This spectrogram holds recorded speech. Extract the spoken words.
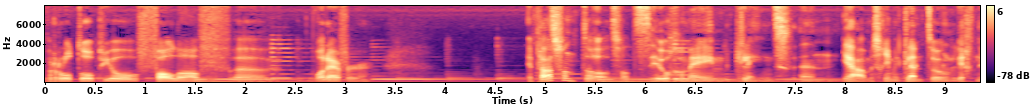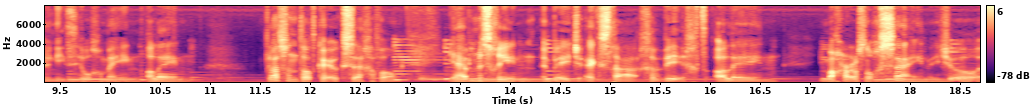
rot op, joh. Fall off. Uh, whatever. In plaats van dat, wat heel gemeen klinkt. En ja, misschien mijn klemtoon ligt nu niet heel gemeen. Alleen in plaats van dat kan je ook zeggen van... Je hebt misschien een beetje extra gewicht. Alleen je mag er alsnog zijn, weet je wel.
